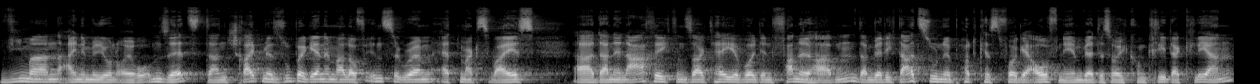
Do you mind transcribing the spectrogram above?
wie man eine Million Euro umsetzt, dann schreibt mir super gerne mal auf Instagram at maxweiss äh, dann eine Nachricht und sagt, hey, ihr wollt den Funnel haben, dann werde ich dazu eine Podcast-Folge aufnehmen, werde es euch konkret erklären.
